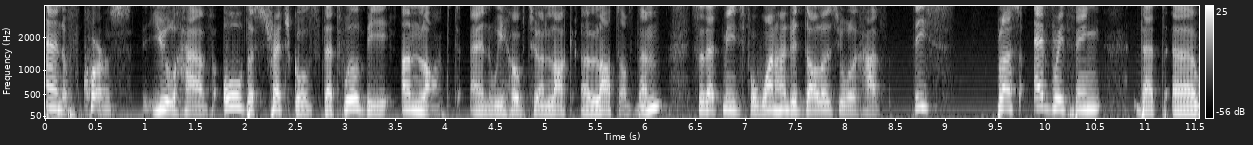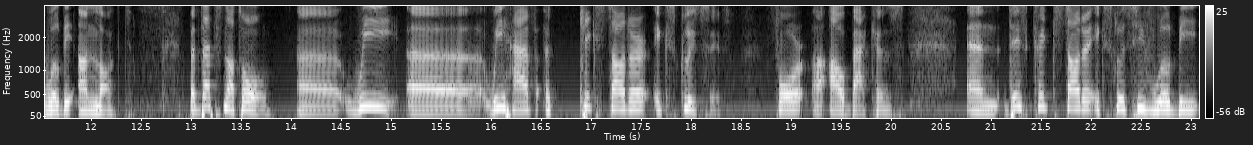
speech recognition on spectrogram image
and of course, you'll have all the stretch goals that will be unlocked, and we hope to unlock a lot of them. So that means for $100, you will have this plus everything that uh, will be unlocked. But that's not all. Uh, we, we have a Kickstarter exclusive for our backers. And this Kickstarter exclusive will be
